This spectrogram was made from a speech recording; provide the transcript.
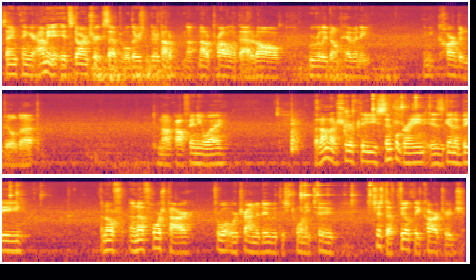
same thing here. I mean, it's darn sure acceptable. There's there's not a not, not a problem with that at all. We really don't have any any carbon buildup to knock off anyway. But I'm not sure if the simple green is going to be enough enough horsepower for what we're trying to do with this 22. It's just a filthy cartridge,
